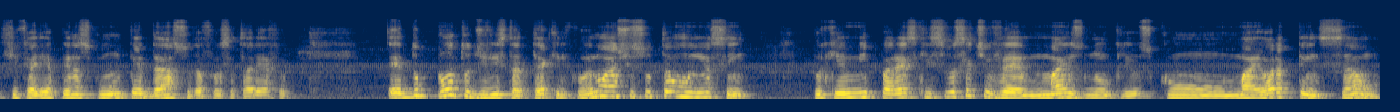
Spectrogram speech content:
ficaria apenas com um pedaço da força-tarefa. é, do ponto de vista técnico, eu não acho isso tão ruim assim, porque me parece que se você tiver mais núcleos com maior atenção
